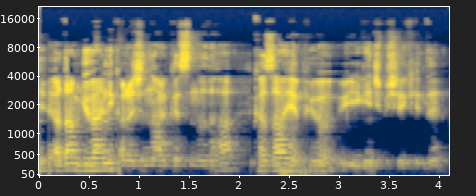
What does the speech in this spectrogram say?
Adam güvenlik aracının arkasında daha kaza yapıyor. ilginç bir şekilde.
